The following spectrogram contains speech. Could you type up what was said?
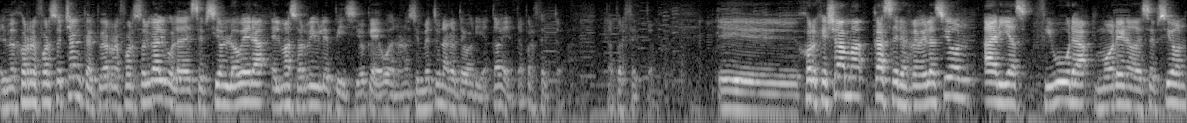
El mejor refuerzo Chanca, el peor refuerzo el Galgo, la decepción Lovera, el más horrible Pisi. Ok, bueno, nos inventé una categoría. Está bien, está perfecto. Está perfecto. Eh, Jorge Llama, Cáceres Revelación, Arias Figura, Moreno Decepción,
